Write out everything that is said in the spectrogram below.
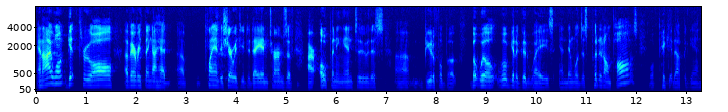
and I won't get through all of everything I had uh, planned to share with you today in terms of our opening into this uh, beautiful book, but we'll, we'll get a good ways, and then we'll just put it on pause. We'll pick it up again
